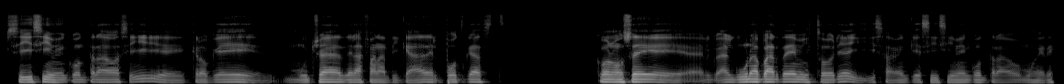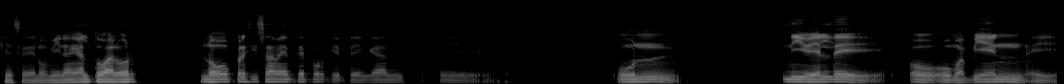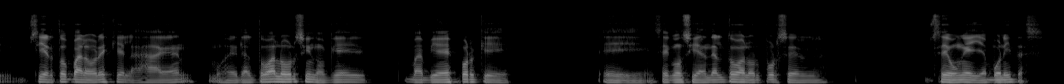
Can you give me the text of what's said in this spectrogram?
sí, sí, me he encontrado así. eh, creo que mucha de la fanaticada del podcast conoce al- alguna parte de mi historia y, saben que sí, sí me he encontrado mujeres que se denominan alto valor, no precisamente porque tengan eh, un nivel de, o, o más bien eh, ciertos valores que las hagan mujeres de alto valor, sino que más bien es porque se consideran de alto valor por ser, según ellas, bonitas.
